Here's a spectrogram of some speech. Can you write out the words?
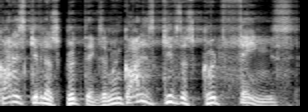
God has given us good things. And when God has gives us good things,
